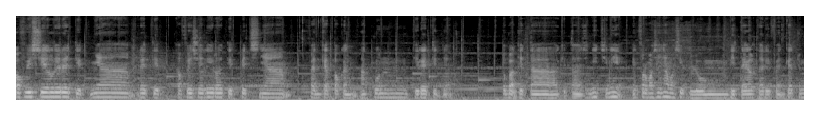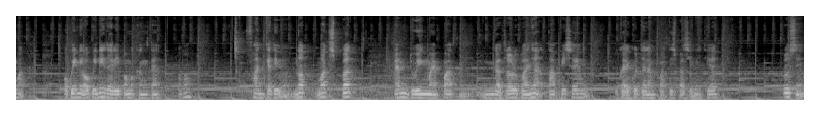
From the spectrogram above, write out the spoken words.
officially Reddit-nya Reddit officially Reddit page-nya fancat token akun di Reddit-nya. Coba kita kita sini sini informasinya masih belum detail dari fancat cuma opini-opini dari pemegang apa fancat itu not much but I'm doing my part nggak terlalu banyak tapi saya juga ikut dalam partisipasi ini dia terus ya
